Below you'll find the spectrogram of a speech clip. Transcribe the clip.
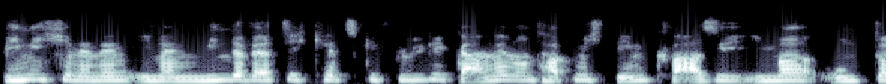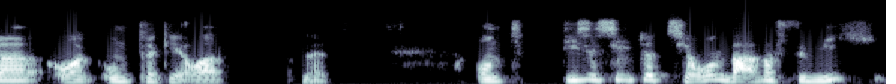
bin ich in, einen, in ein Minderwertigkeitsgefühl gegangen und habe mich dem quasi immer unter, untergeordnet. Und diese Situation war aber für mich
